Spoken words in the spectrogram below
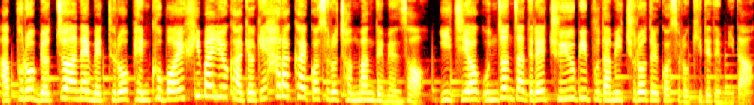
앞으로 몇 주 안에 메트로 밴쿠버의 휘발유 가격이 하락할 것으로 전망되면서 이 지역 운전자들의 주유비 부담이 줄어들 것으로 기대됩니다.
